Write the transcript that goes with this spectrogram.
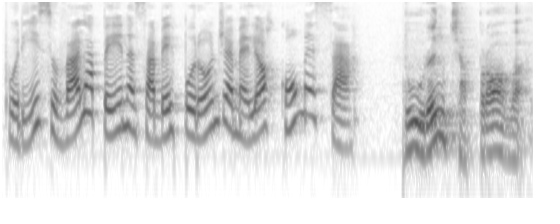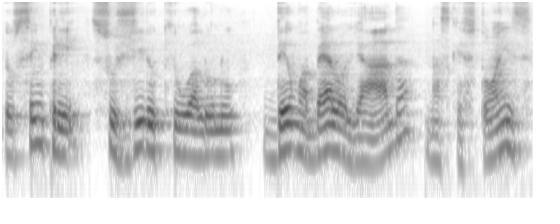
Por isso, vale a pena saber por onde é melhor começar. Durante a prova, eu sempre sugiro que o aluno dê uma bela olhada nas questões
